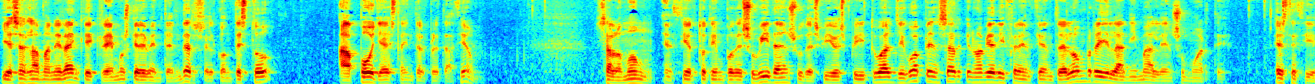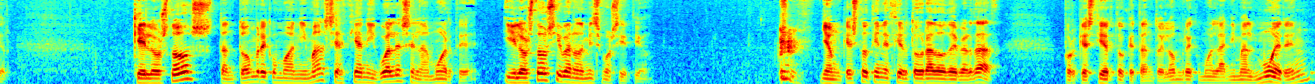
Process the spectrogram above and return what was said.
Y esa es la manera en que creemos que debe entenderse. El contexto apoya esta interpretación. Salomón, en cierto tiempo de su vida, en su desvío espiritual, llegó a pensar que no había diferencia entre el hombre y el animal en su muerte. Es decir, que los dos, tanto hombre como animal, se hacían iguales en la muerte, y los dos iban al mismo sitio. y aunque esto tiene cierto grado de verdad, porque es cierto que tanto el hombre como el animal mueren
